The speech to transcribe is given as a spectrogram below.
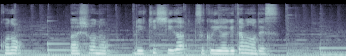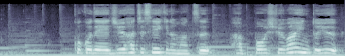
この場所の歴史が作り上げたものです。ここで18世紀の末発泡酒ワインという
